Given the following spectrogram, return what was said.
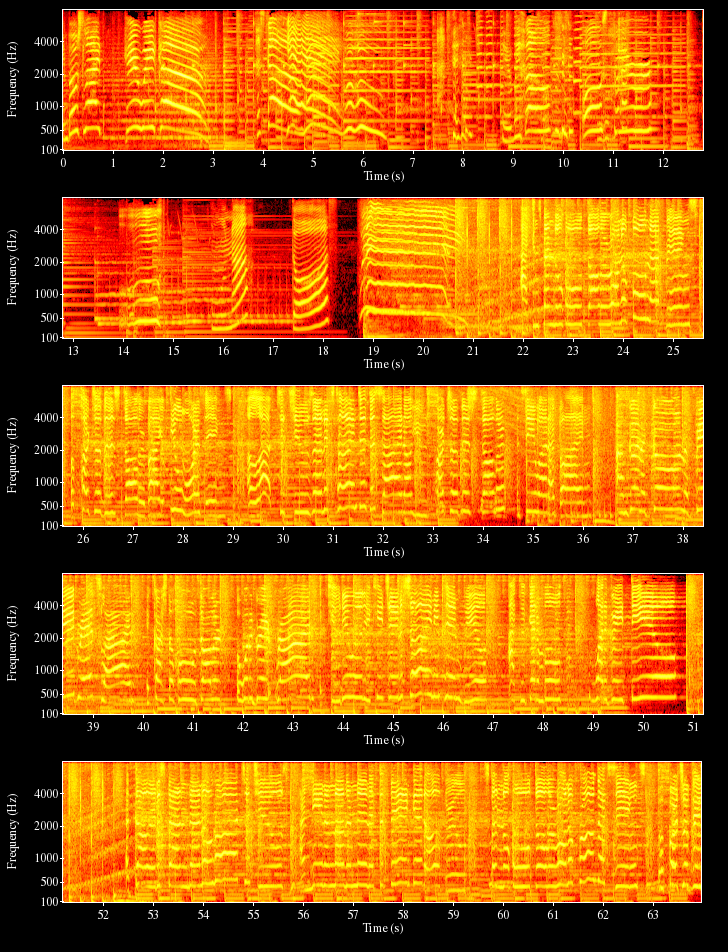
rainbow slide? Here we come! Let's go! Yay! Woohoo! Here we go! Almost there! Choose, and it's time to decide. I'll use parts of this dollar and see what I find. I'm gonna go on the big red slide. It cost a whole dollar, but what a great ride! parts of the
